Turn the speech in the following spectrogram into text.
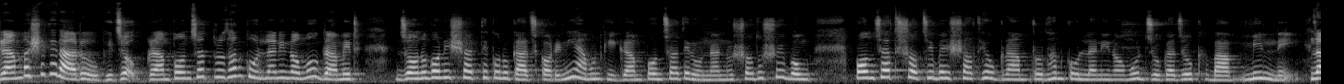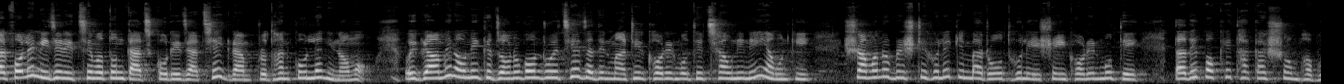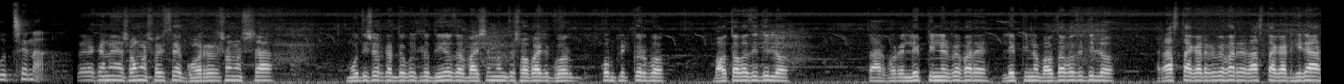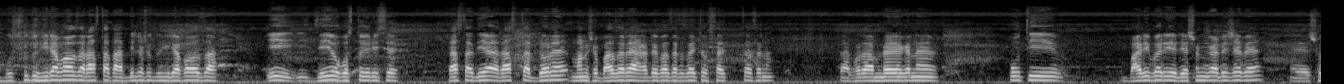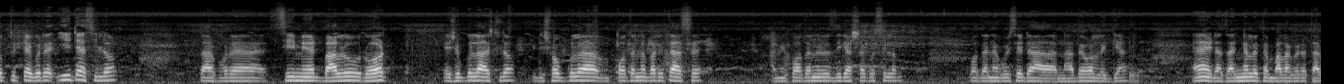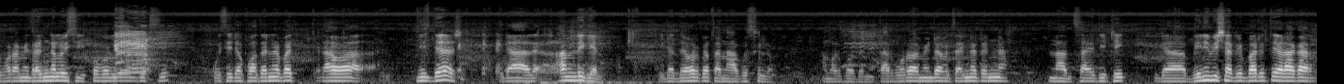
গ্রামবাসীদের আরও অভিযোগ, গ্রাম পঞ্চায়েত প্রধান কল্যাণী নম গ্রামের জনগণের স্বার্থে কোনো কাজ করেনি, এমনকি গ্রাম পঞ্চায়েতের অন্যান্য সদস্য এবং পঞ্চায়েত সচিবের সাথেও গ্রাম প্রধান কল্যাণী নমর যোগাযোগ বা মিল নেই। যার ফলে নিজের ইচ্ছে মতন কাজ করে যাচ্ছে গ্রাম প্রধান কল্যাণী নম ওই গ্রামের অনেক জনগণ রয়েছে যাদের মাটির ঘরের মধ্যে ছাউনি নেই, এমনকি সামান্য বৃষ্টি হলে কিংবা রোদ হলে সেই ঘরের মধ্যে তাদের পক্ষে থাকা সম্ভব হচ্ছে না। এখানে সমস্যা হয়েছে, ঘরের সমস্যা। মোদী সরকার কইছিল দুই হাজার বাইশের মধ্যে সবাই ঘর কমপ্লিট করব। বাউতাবাজি দিল। তারপরে লেফটিনের ব্যাপারে লেফটিনে বাউতাবাজি দিল। রাস্তাঘাটের ব্যাপারে, রাস্তাঘাট হীরা, শুধু হীরা পাওয়া যায়, রাস্তা তার দিলে শুধু হীরা পাওয়া যায়। এই যে অবস্থা হয়েছে রাস্তা দিয়ে, রাস্তার ডরে মানুষের বাজারে, হাটে বাজারে যাইতে চাইতেছে না। তারপরে আমরা এখানে প্রতি বাড়ি বাড়ি রেশন কার্ড হিসেবে সত্তরটা করে ইটা ছিল তারপরে সিমেন্ট, বালু, রড, এসবগুলো আসলো। এটি সবগুলা প্রধানের বাড়িতে আছে। আমি প্রধানের জিজ্ঞাসা করছিলাম। প্রধানে কইছে এটা না দেওয়ার লাগিয়া। হ্যাঁ এটা জানিয়ে লইতাম ভালো করে। তারপর আমি জানিয়ে লইছি খবর দেখছি। কইছে এটা প্রধানের নির্দেশ এটা আনলিগেল এটা দেওয়ার কথা না করছিল আমার প্রধানে। তারপরেও আমি এটা জানিয়ে টাইনা না চাই দি ঠিক। এটা বেনিফিশিয়ারির বাড়িতে রাখার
